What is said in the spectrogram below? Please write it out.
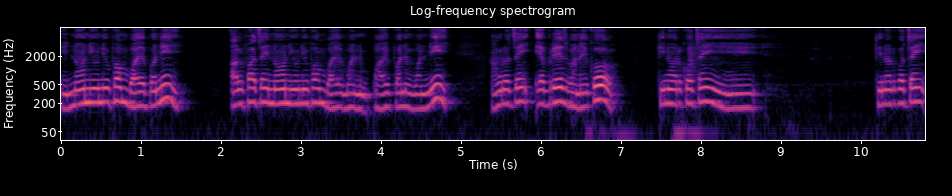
नन युनिफर्म भए पनि अल्फा चाहिँ नन युनिफर्म भयो भने भयो पनि भन्ने हाम्रो चाहिँ एभरेज भनेको तिनीहरूको चाहिँ तिनीहरूको चाहिँ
